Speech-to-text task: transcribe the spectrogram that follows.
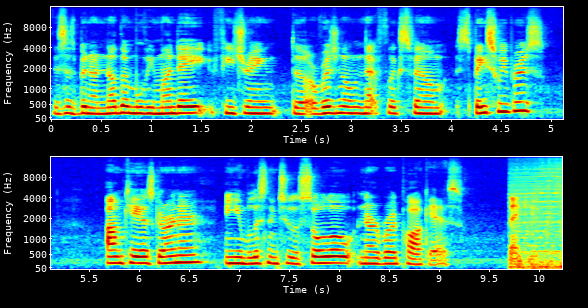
this has been another Movie Monday featuring the original Netflix film Space Sweepers. I'm KS Garner, and you're listening to the Solo Nerdbird podcast. Thank you.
